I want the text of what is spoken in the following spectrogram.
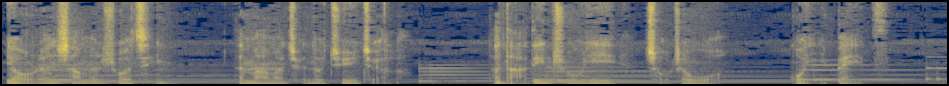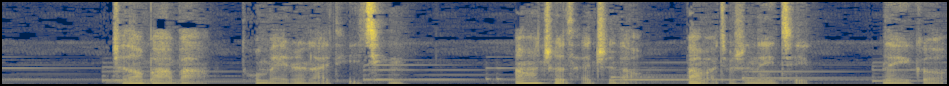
又有人上门说亲，但妈妈全都拒绝了。她打定主意守着我，过一辈子。直到爸爸托媒人来提亲，妈妈这才知道，爸爸就是那几，那个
